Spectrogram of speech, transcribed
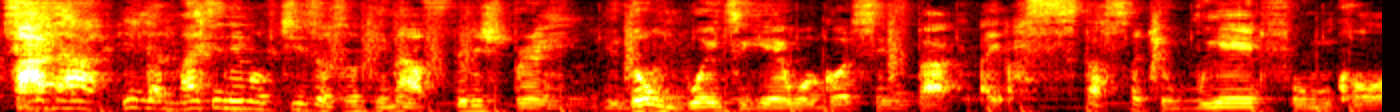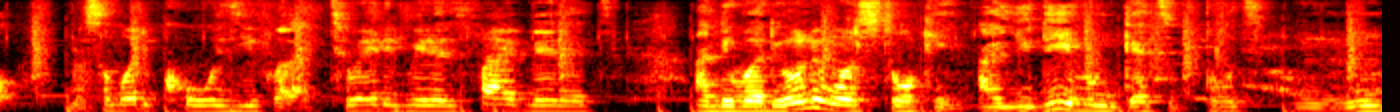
Father, in the mighty name of Jesus. Okay, now finish praying. You don't wait to hear what God says back. Like that's, that's such a weird phone call. You know, somebody calls you for like 20 minutes, five minutes, and they were the only ones talking, and you didn't even get to put mm-hmm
